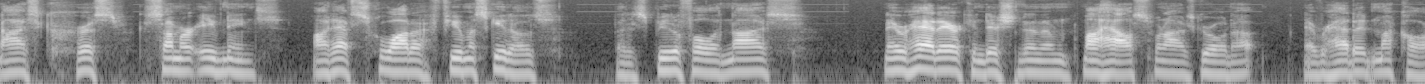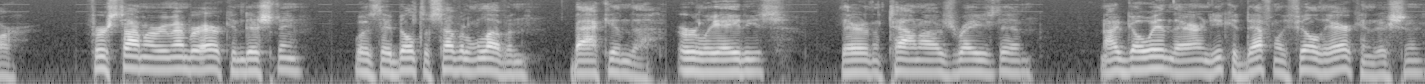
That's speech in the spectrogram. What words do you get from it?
Nice, crisp summer evenings. Might have to squat a few mosquitoes, but it's beautiful and nice. Never had air conditioning in my house when I was growing up. Never had it in my car. First time I remember air conditioning was they built a 7-Eleven back in the early 80s there in the town I was raised in. And I'd go in there and you could definitely feel the air conditioning.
